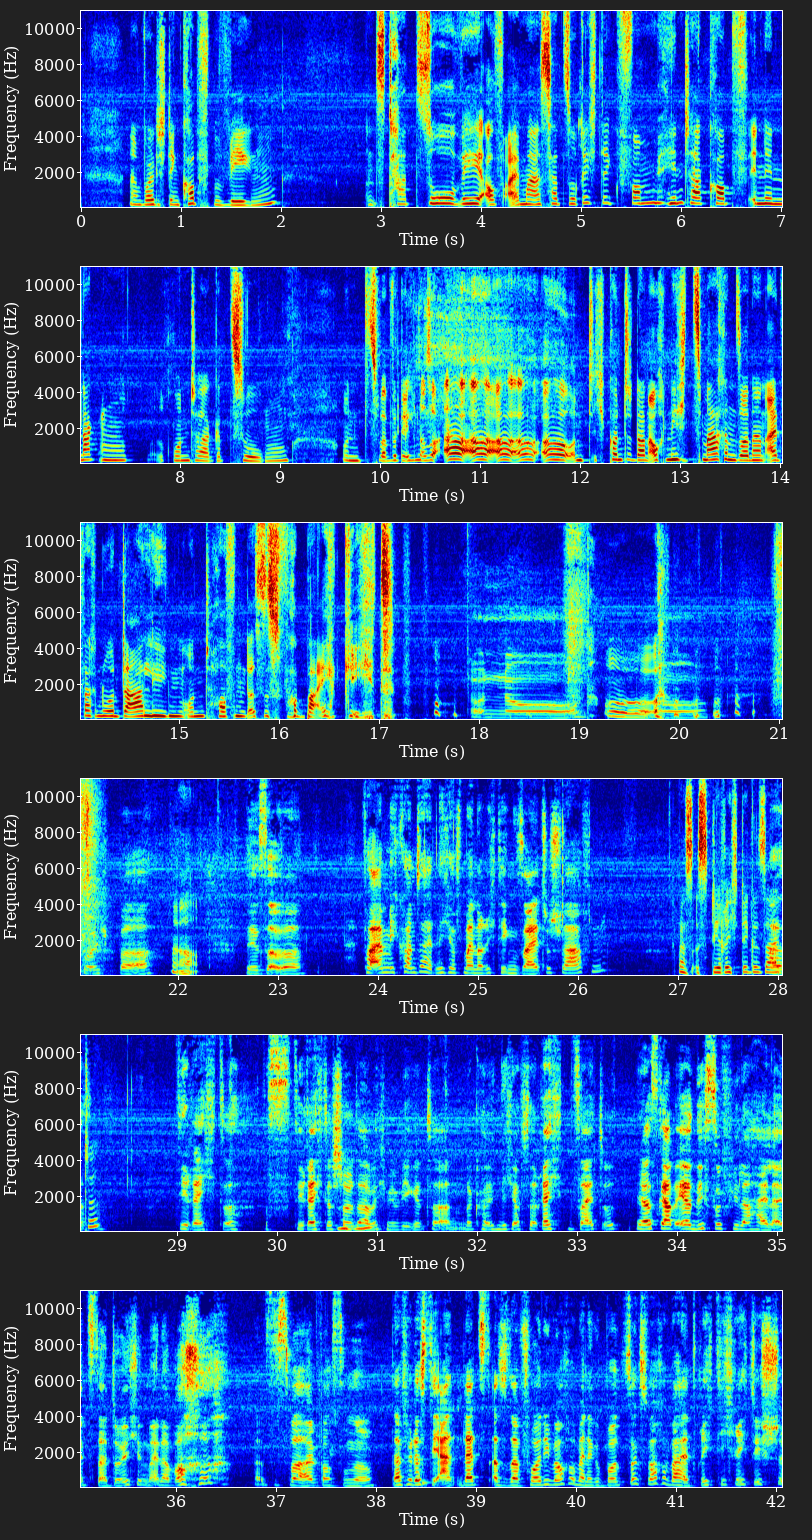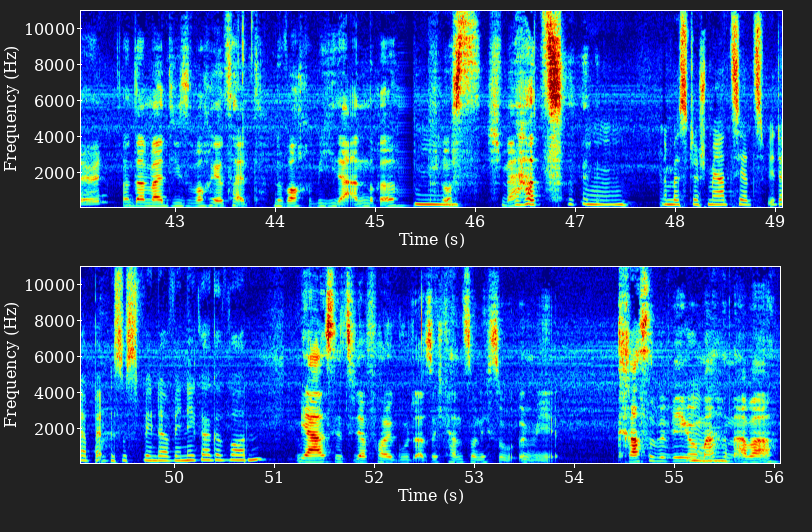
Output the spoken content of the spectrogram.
Dann wollte ich den Kopf bewegen. Und es tat so weh auf einmal. Es hat so richtig vom Hinterkopf in den Nacken runtergezogen. Und es war wirklich nur so, ah, ah, ah, ah, ah. Und ich konnte dann auch nichts machen, sondern einfach nur da liegen und hoffen, dass es vorbeigeht. Oh no. Oh. Oh. Furchtbar. Ja. Nee, ist aber. Vor allem, ich konnte halt nicht auf meiner richtigen Seite schlafen. Was ist die richtige Seite? Die rechte. Das die rechte Schulter habe ich mir wehgetan. Und da konnte ich nicht auf der rechten Seite. Ja, es gab eher nicht so viele Highlights dadurch in meiner Woche. Also es war einfach so eine. Dafür, dass die an- letzt, also davor die Woche, meine Geburtstagswoche, war halt richtig, richtig schön. Und dann war diese Woche jetzt halt eine Woche wie jede andere. Plus Schmerz. Hm. Ist der Schmerz jetzt wieder, ist es wieder weniger geworden? Ja, ist jetzt wieder voll gut. Also ich kann es noch nicht so irgendwie krasse Bewegungen machen, aber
